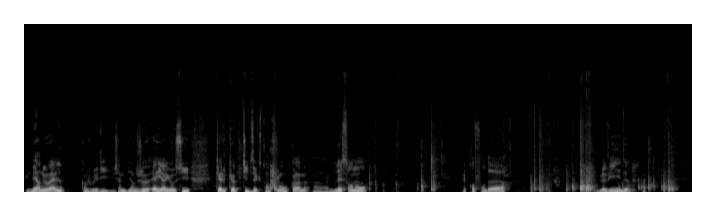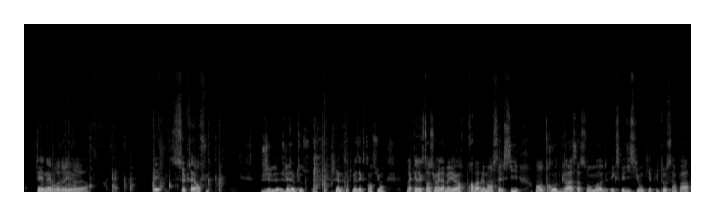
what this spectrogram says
une ère nouvelle. Comme je vous l'ai dit, j'aime bien le jeu. Et il y a eu aussi quelques petites extensions comme euh, les sans nom, les profondeurs, le vide, ténèbres d'ailleurs et secret enfoui. Je, je les aime tous. J'aime toutes mes extensions. Laquelle extension est la meilleure? Probablement celle-ci, entre autres grâce à son mode expédition qui est plutôt sympa.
